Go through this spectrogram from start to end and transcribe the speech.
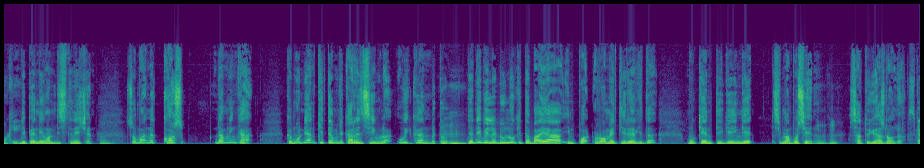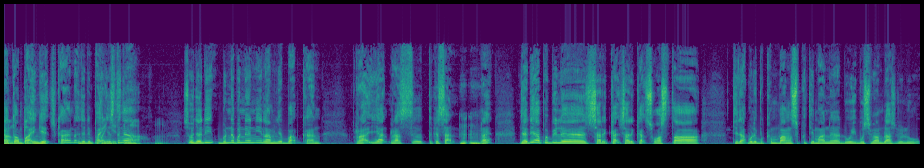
Okey. depending on destination so makna cost dah meningkat kemudian kita punya currency pula weaken Betul. jadi bila dulu kita bayar import raw material kita mungkin RM3 90 sen Mhm. satu US dollar Sekarang atau empat- RM4 sekarang dah jadi RM4 RM4 setengah Hmm. So jadi benda-benda ni lah menyebabkan rakyat rasa terkesan. Mm-mm. Right? Jadi apabila syarikat-syarikat swasta tidak boleh berkembang seperti mana 2019 dulu,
